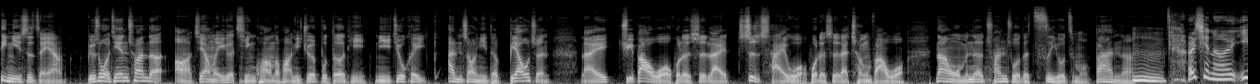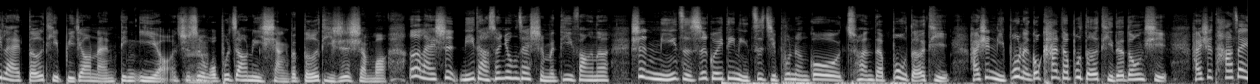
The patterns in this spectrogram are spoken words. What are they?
定义是怎样？比如说我今天穿的啊这样的一个情况的话，你觉得不得体，你就可以按照你的标准来举报我，或者是来制裁我，或者是来惩罚我。那我们的穿着的自由怎么办呢？嗯，而且呢，一来得体比较难定义哦，就是我不知道你想的得体是什么；二来是你打算用在什么地方呢？是你只是规定你自己不能够穿的不得体，还是你不能够看到不得体的东西？还是他在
